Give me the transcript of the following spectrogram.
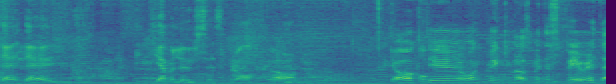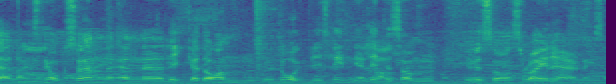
det, det är djävulusiskt bra. Ja. Jag åkte ju åkt mycket med något som heter Spirit Airlines. Det är också en, en eh, likadan lågprislinje. Lite Ja. som USAs Ryanair liksom.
